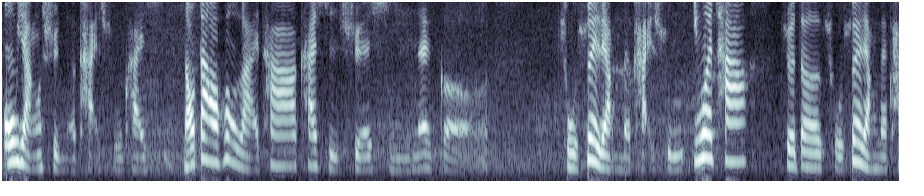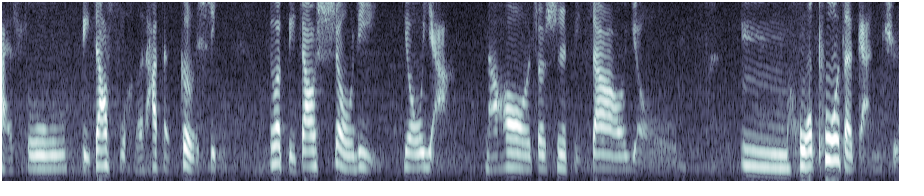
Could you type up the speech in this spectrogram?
欧阳询的楷书开始，然后到后来他开始学习那个褚遂良的楷书，因为他觉得褚遂良的楷书比较符合他的个性，因为比较秀丽优雅，然后就是比较有嗯活泼的感觉，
